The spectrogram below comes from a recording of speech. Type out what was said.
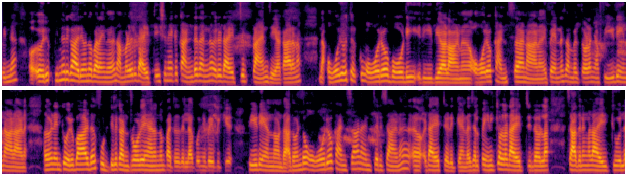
പിന്നെ ഒരു പിന്നെ ഒരു കാര്യം എന്ന് പറയുന്നത് നമ്മളൊരു ഡയറ്റീഷ്യനെയൊക്കെ കണ്ട് തന്നെ ഒരു ഡയറ്റ് പ്ലാൻ ചെയ്യുക കാരണം ഓരോരുത്തർക്കും ഓരോ ബോഡി രീതികളാണ് ഓരോ കൺസേൺ ആണ്. ഇപ്പൊ എന്നെ സംബന്ധിച്ചോളം ഞാൻ ഫീഡ് ചെയ്യുന്ന ആളാണ്. അതുകൊണ്ട് എനിക്ക് ഒരുപാട് ഫുഡിൽ കൺട്രോൾ ചെയ്യാനൊന്നും പറ്റത്തില്ല കുഞ്ഞു ബേബിക്ക് ഫീഡ് ചെയ്യുന്നതുകൊണ്ട് അതുകൊണ്ട് ഓരോ കൺസേൺ അനുസരിച്ചാണ് ഡയറ്റ് എടുക്കേണ്ടത്. ചിലപ്പോൾ എനിക്കുള്ള ഡയറ്റിന്റെ ഉള്ള സാധനങ്ങളായിരിക്കൂല.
